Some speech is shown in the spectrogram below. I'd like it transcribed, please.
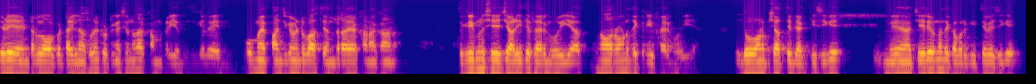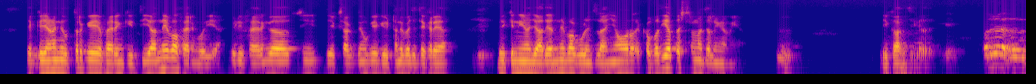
ਜਿਹੜੇ ਇੰਟਰਲੌਕ ਟਾਈਲਾਂ ਸੋਹਣੇ ਟੁੱਟੀਆਂ ਸੀ, ਉਹਨਾਂ ਦਾ ਕੰਮ ਕਰੀ ਜਾਂਦੇ ਸੀਗੇ ਲਏ ਉਹ ਮੈਂ 5 ਮਿੰਟ ਵਾਸਤੇ ਅੰਦਰ ਆਇਆ ਖਾਣਾ ਖਾਣ। ਤਕਰੀਬਨ 6:40 ਤੇ ਫਾਇਰਿੰਗ ਹੋਈ ਆ 9 ਰਾਉਂਡ ਦੇ ਕਰੀਬ ਫਾਇਰਿੰਗ ਹੋਈ ਆ। ਦੋ ਅਣਪਛਾਤੇ ਵਿਅਕਤੀ ਸੀਗੇ। ਮੈਂ ਚਿਹਰੇ ਉਹਨਾਂ ਦੇ ਕਵਰ ਕੀਤੇ ਹੋਏ ਸੀਗੇ। ਇੱਕ ਜਣੇ ਨੇ ਉੱਤਰ ਕੇ ਫਾਇਰਿੰਗ ਕੀਤੀ ਆ ਅੰਨੇਵਾ ਫਾਇਰਿੰਗ ਹੋਈ ਆ। ਜਿਹੜੀ ਫਾਇਰਿੰਗ ਤੁਸੀਂ ਦੇਖ ਸਕਦੇ ਹੋ ਕਿ ਗੇਟਾਂ ਦੇ ਵਿੱਚ ਦਿਖ ਰਿਹਾ ਵੀ ਕਿੰਨੀਆਂ ਜ਼ਿਆਦਾ ਅੰਨੇਵਾ ਗੋਲੀਆਂ ਚਲਾਈਆਂ ਔਰ ਇੱਕ ਵਧੀਆ ਪਿਸਟਲ ਨਾਲ ਚੱਲੀਆਂ ਹੋਈਆਂ। ਹੂੰ। ਇਹ ਕਾਰਨ ਸੀਗਾ। ਪਰ ਅਹ,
